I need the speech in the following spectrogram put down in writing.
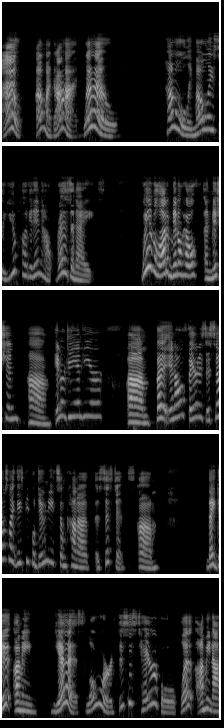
Oh, oh my God. Whoa. Holy moly. So you plug it in how it resonates. We have a lot of mental health and mission um, energy in here. Um, but in all fairness, it sounds like these people do need some kind of assistance. Um, they do. I mean, yes, Lord, this is terrible. Let, I mean, I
